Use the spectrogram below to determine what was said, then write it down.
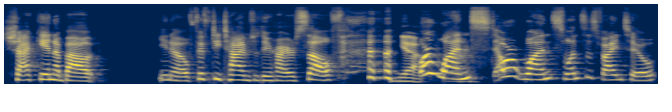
check in about you know 50 times with your higher self yeah or once or once once is fine too.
